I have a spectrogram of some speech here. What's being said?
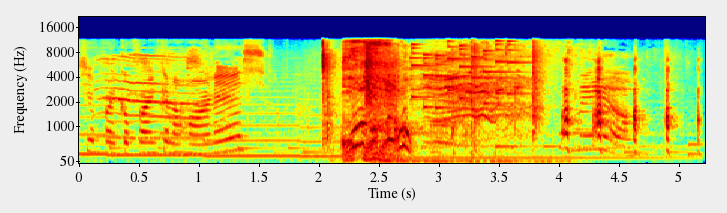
You your Franco Frank in a harness?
